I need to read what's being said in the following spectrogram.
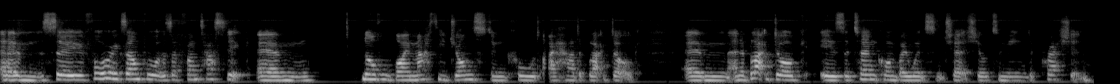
Um, so, for example, there's a fantastic um, novel by Matthew Johnstone called I Had a Black Dog. Um, and a black dog is a term coined by Winston Churchill to mean depression.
